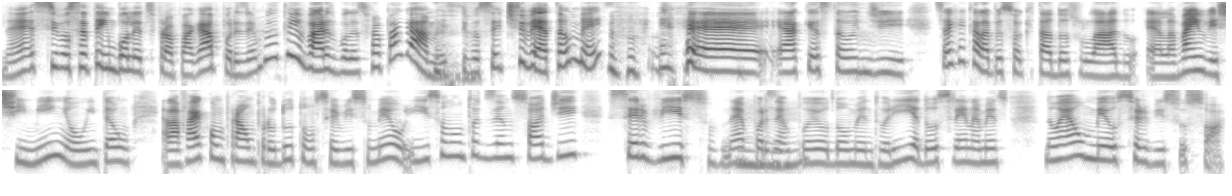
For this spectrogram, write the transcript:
né? Se você tem boletos para pagar, por exemplo, eu tenho vários boletos para pagar, mas se você tiver também, é, é, a questão de, será que aquela pessoa que está do outro lado, ela vai investir em mim ou então ela vai comprar um produto ou um serviço meu? E isso eu não estou dizendo só de serviço, né? Uhum. Por exemplo, eu dou mentoria, dou os treinamentos, não é o meu serviço só.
